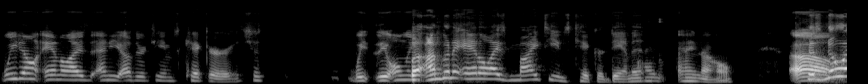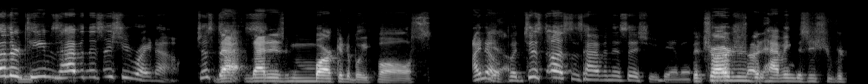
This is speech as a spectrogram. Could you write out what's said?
we don't analyze any other team's kicker. It's just we the only. But I'm going to analyze my team's kicker. Damn it, I, I know. because Uh, no other team's having this issue right now. Just that us. that is marketably false. I know, yeah. but just us is having this issue. Damn it. The Chargers have been having this issue for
